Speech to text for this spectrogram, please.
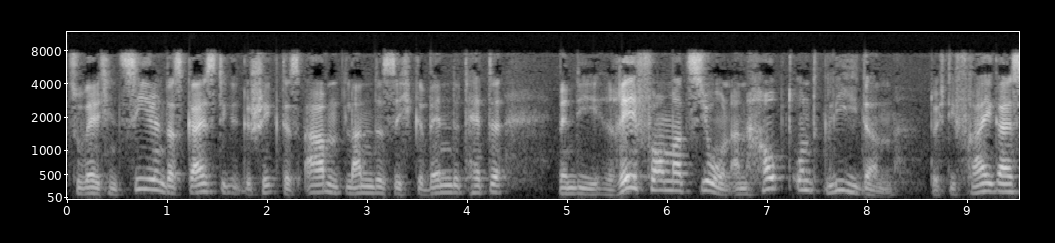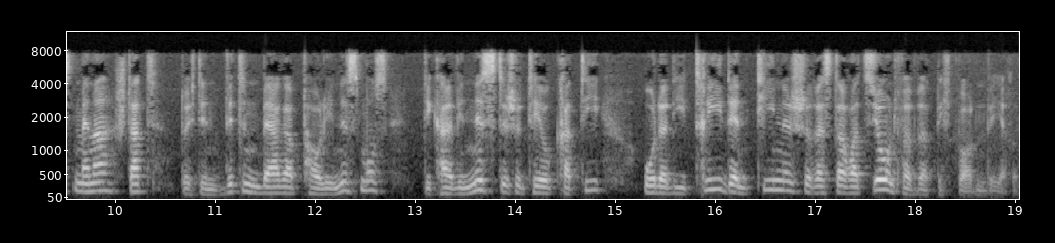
zu welchen Zielen das geistige Geschick des Abendlandes sich gewendet hätte, wenn die Reformation an Haupt und Gliedern durch die Freigeistmänner statt durch den Wittenberger Paulinismus, die calvinistische Theokratie oder die tridentinische Restauration verwirklicht worden wäre.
